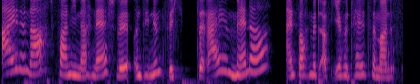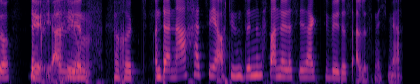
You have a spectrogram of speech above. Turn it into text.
Eine Nacht fahren die nach Nashville und sie nimmt sich drei Männer einfach mit auf ihr Hotelzimmer und ist so, nö, also jetzt verrückt. Und danach hat sie ja auch diesen Sinneswandel, dass sie sagt, sie will das alles nicht mehr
